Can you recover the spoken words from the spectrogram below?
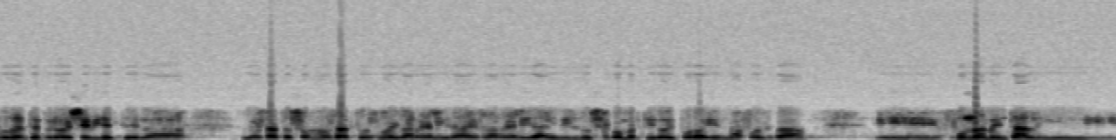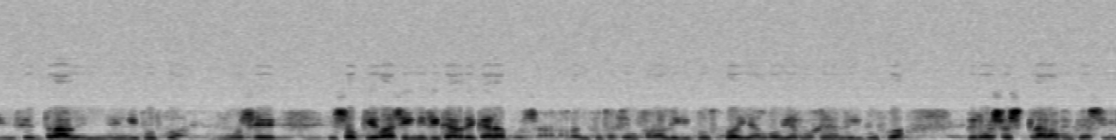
prudente, pero es evidente, la, los datos son los datos, ¿no? Y la realidad es la realidad, y Bildu se ha convertido hoy por hoy en una fuerza eh, fundamental y, central en, en, Guipúzcoa. No sé eso qué va a significar de cara pues, a la Diputación Foral de Guipúzcoa y al Gobierno General de Guipúzcoa, pero eso es claramente así.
